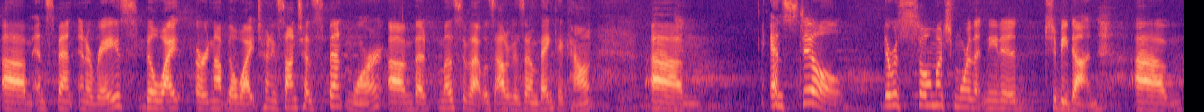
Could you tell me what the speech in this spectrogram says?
um, and spent in a race. Bill White, or not Bill White, Tony Sanchez spent more, um, but most of that was out of his own bank account. Um, and still, there was so much more that needed to be done. Um,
